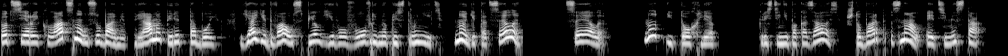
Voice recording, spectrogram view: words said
Тот серый клацнул зубами прямо перед тобой. Я едва успел его вовремя приструнить. Ноги-то целы? Целы. Ну и то хлеб. Кристине показалось, что Барт знал эти места,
